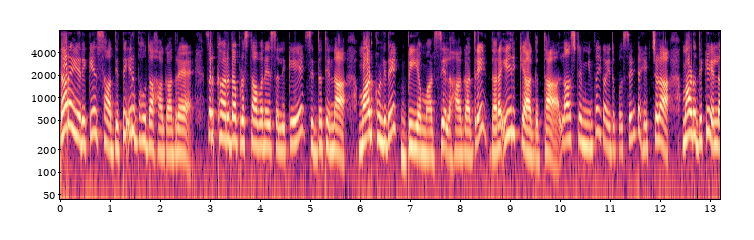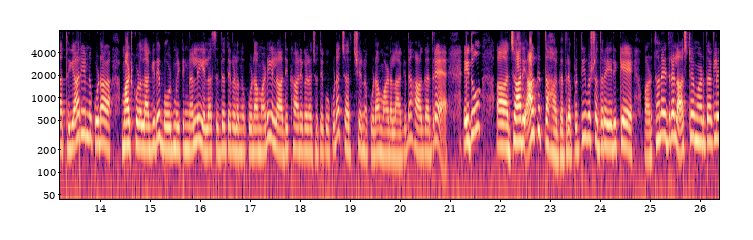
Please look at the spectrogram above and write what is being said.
ದರ ಏರಿಕೆ ಸಾಧ್ಯತೆ ಇರಬಹುದಾ ಹಾಗಾದ್ರೆ? ಸರ್ಕಾರದ ಪ್ರಸ್ತಾವನೆ ಸಲ್ಲಿಕೆ ಸಿದ್ಧತೆಯನ್ನ ಮಾಡಿಕೊಂಡಿದೆ ಬಿಎಂಆರ್ಸಿಎಲ್ ಹಾಗಾದ್ರೆ ದರ ಏರಿಕೆ ಆಗುತ್ತಾ? ಲಾಸ್ಟ್ ಟೈಮ್ಗಿಂತ ಈಗ ಐದು ಪರ್ಸೆಂಟ್ ಹೆಚ್ಚಳ ಮಾಡೋದಕ್ಕೆ ಎಲ್ಲ ತಯಾರಿಯನ್ನು ಕೂಡ ಮಾಡಿಕೊಳ್ಳಲಾಗಿದೆ. ಬೋರ್ಡ್ ಮೀಟಿಂಗ್ನಲ್ಲಿ ಎಲ್ಲ ಸಿದ್ಧತೆಗಳನ್ನು ಕೂಡ ಮಾಡಿ, ಎಲ್ಲ ಅಧಿಕಾರಿಗಳ ಜೊತೆಗೂ ಕೂಡ ಚರ್ಚೆಯನ್ನು ಕೂಡ ಮಾಡಲಾಗಿದೆ. ಹಾಗಾದ್ರೆ ಇದು ಜಾರಿ ಆಗುತ್ತಾ ಹಾಗಾದ್ರೆ? ಪ್ರತಿ ವರ್ಷ ದರ ಏರಿಕೆ ಮಾಡ್ತಾನೆ ಇದ್ರೆ ಲಾಸ್ಟ್ ಟೈಮ್ ಮಾಡಿದಾಗಲೇ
